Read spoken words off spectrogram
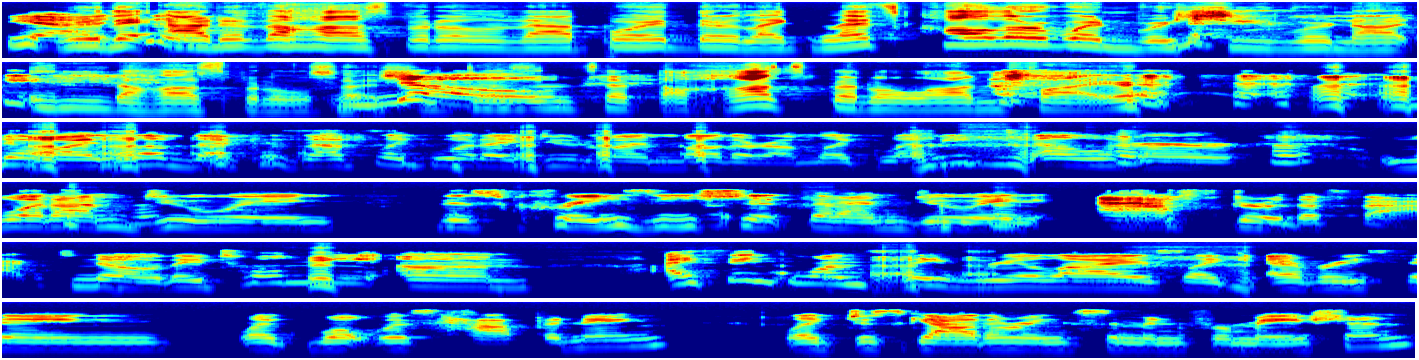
yeah, Were they out of the hospital at that point? They're like, "Let's call her when we're she we're not in the hospital so she No. doesn't set the hospital on fire." No, I love that because that's like what I do to my mother. I'm like, "Let me tell her what I'm doing, this crazy shit that I'm doing after the fact." No, they told me um I think once they realized like everything, like what was happening, like just gathering some information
